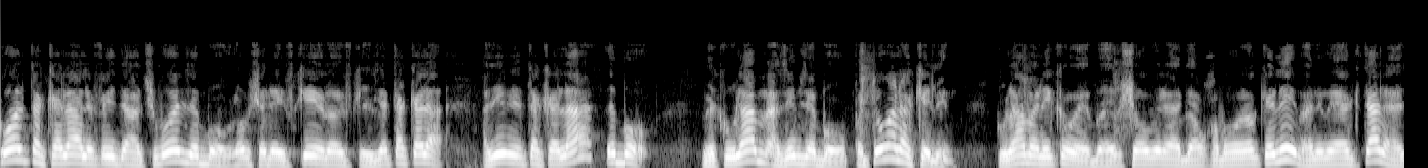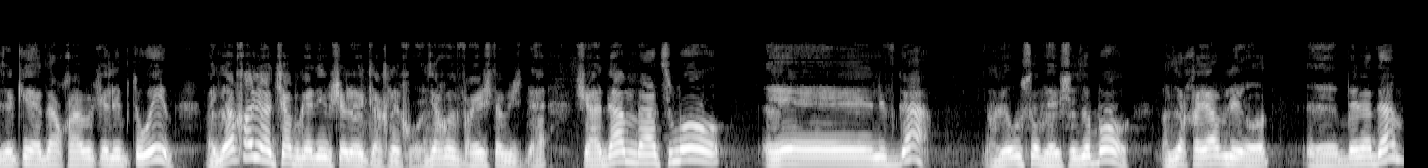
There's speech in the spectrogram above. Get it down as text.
כל תקלה לפי דעת שמואל זה בור, לא משנה הפקיר, לא הפקיר, זה תקלה. אז אם זה תקלה, זה בור. וכולם, אז אם זה בור, פטור על הכלים. כולם אני קורא בהם, שור ולאדם חמור ולא כלים, אני מהגתה לה, זה כי אדם חייב בכלים פטורים. אז לא יכול להיות שהבגדים שלו יתלכלכו. אז איך הוא יפרש את המשנה? שהאדם בעצמו אה, נפגע. הרי הוא סובר שזה בור. אז זה חייב להיות אה, בן אדם.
